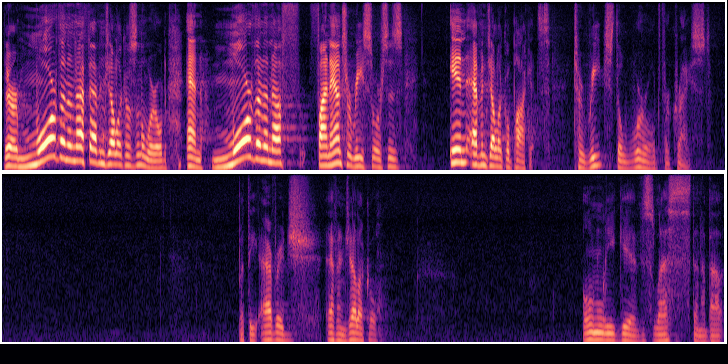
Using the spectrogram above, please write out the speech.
There are more than enough evangelicals in the world and more than enough financial resources in evangelical pockets to reach the world for Christ. But the average evangelical only gives less than about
